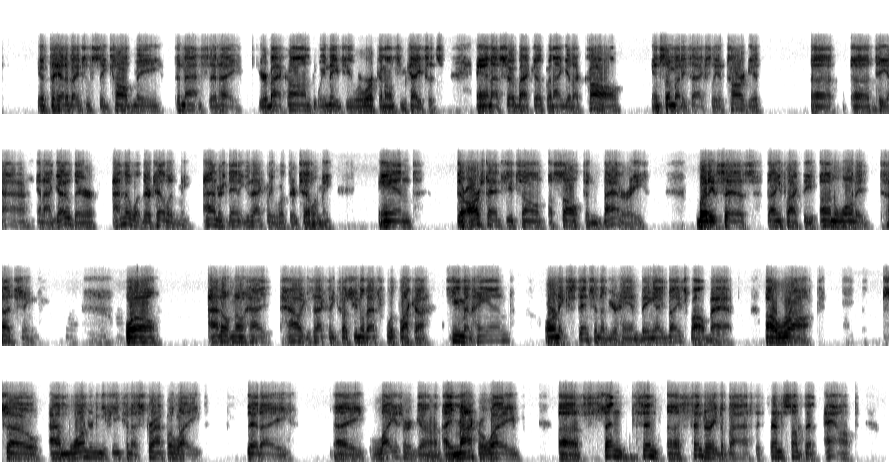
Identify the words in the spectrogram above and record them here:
if the head of agency called me tonight and said, "Hey, you're back on. We need you. We're working on some cases," and I show back up and I get a call, and somebody's actually a target, uh, uh, TI, and I go there, I know what they're telling me. I understand exactly what they're telling me, and there are statutes on assault and battery but it says things like the unwanted touching. Well, I don't know how how exactly because you know that's with like a human hand or an extension of your hand being a baseball bat, a rock. So I'm wondering if you can extrapolate that a a laser gun, a microwave uh, send, uh, device that sends something out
